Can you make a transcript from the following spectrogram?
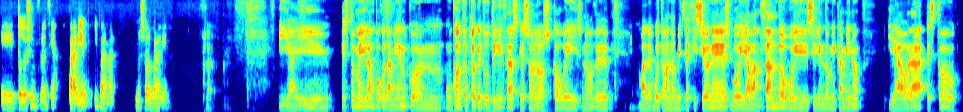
eh, todo eso influencia, para bien y para mal, no solo para bien. Claro. Y ahí esto me hila un poco también con un concepto que tú utilizas, que son los cowboys, ¿no? De, vale, voy tomando mis decisiones, voy avanzando, voy siguiendo mi camino. Y ahora esto,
